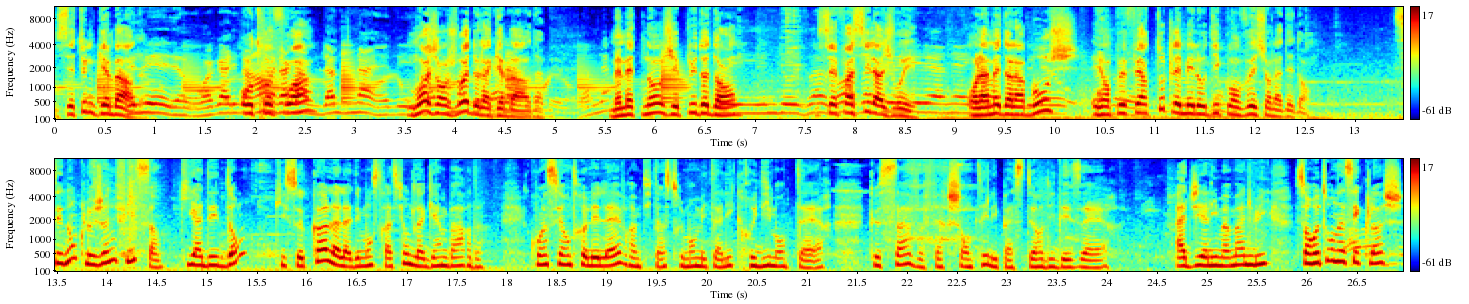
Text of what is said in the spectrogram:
C'est une guimbarde. Autrefois, moi j'en jouais de la guimbarde. Mais maintenant, j'ai plus de dents. C'est facile à jouer. On la met dans la bouche et on peut faire toutes les mélodies qu'on veut si on a des dents. C'est donc le jeune fils qui a des dents qui se colle à la démonstration de la guimbarde. Coincé entre les lèvres, un petit instrument métallique rudimentaire que savent faire chanter les pasteurs du désert. Hadji Ali Maman, lui, s'en retourne à ses cloches,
